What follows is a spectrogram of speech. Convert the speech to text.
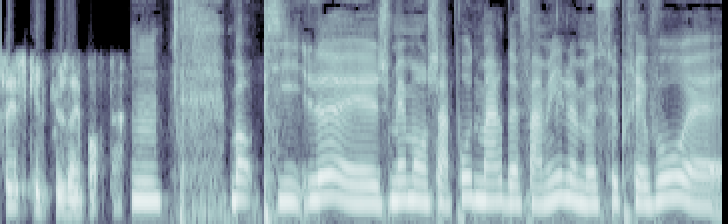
c'est ce qui est le plus important. Hum. Bon, puis là, euh, je mets mon chapeau de mère de famille, le Monsieur Prévost. Euh,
